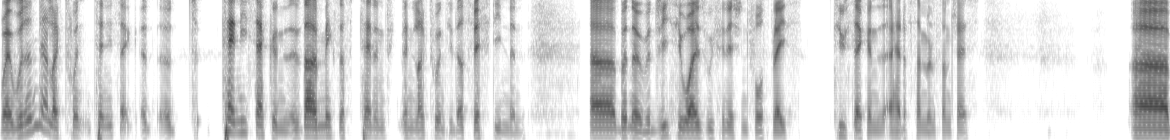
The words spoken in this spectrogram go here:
Wait, wasn't there like 20, 10, sec uh, uh, 10 seconds? Is that a mix of 10 and, and like 20? That's 15 then. Uh, but no, but GC wise, we finished in fourth place, two seconds ahead of Samuel Sanchez. Uh,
